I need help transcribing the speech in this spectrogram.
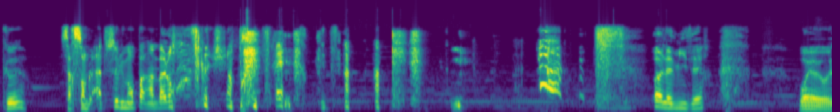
que ça ressemble absolument pas à un ballon ce que je suis en train de faire. Putain. oh la misère. Ouais, euh,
